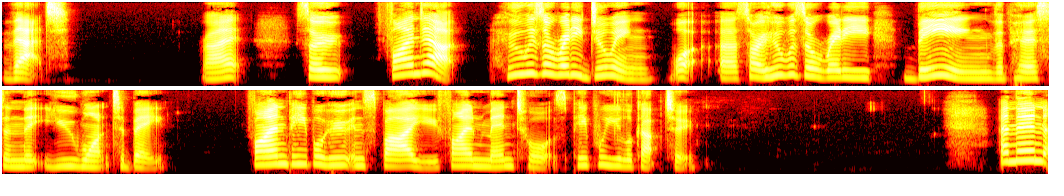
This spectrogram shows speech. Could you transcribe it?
that, right? So find out who is already doing what, uh, sorry, who was already being the person that you want to be. Find people who inspire you, find mentors, people you look up to. And then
